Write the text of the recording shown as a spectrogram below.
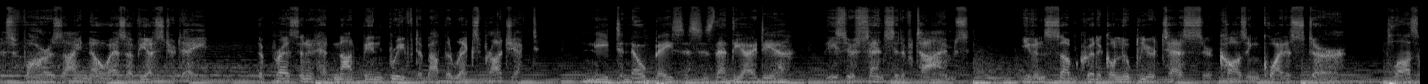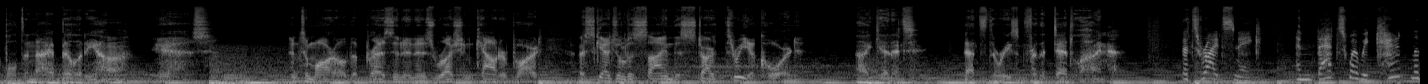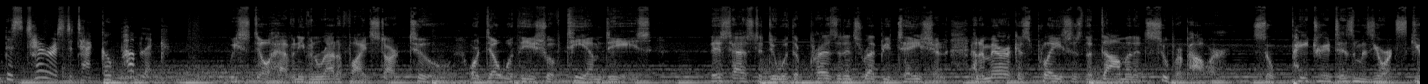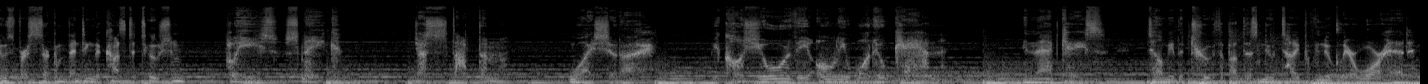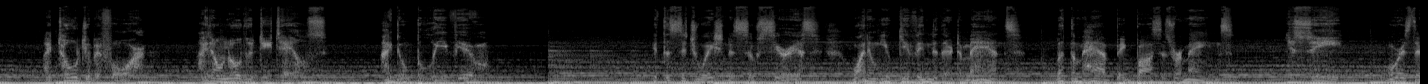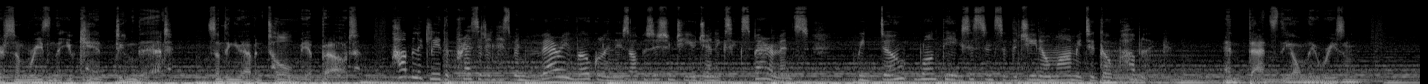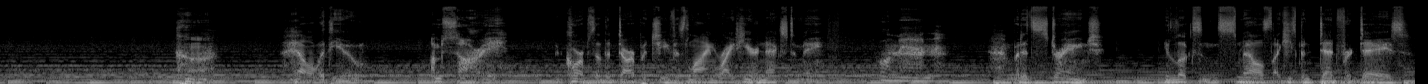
As far as I know, as of yesterday, the President had not been briefed about the Rex project. Need to know basis, is that the idea? These are sensitive times. Even subcritical nuclear tests are causing quite a stir. Plausible deniability, huh? Yes. And tomorrow, the President and his Russian counterpart are scheduled to sign the START 3 Accord. I get it. That's the reason for the deadline. That's right, Snake. And that's why we can't let this terrorist attack go public. We still haven't even ratified START 2 or dealt with the issue of TMDs. This has to do with the President's reputation and America's place as the dominant superpower. So patriotism is your excuse for circumventing the Constitution? Please, Snake. Just stop them. Why should I? Because you're the only one who can. In that case, tell me the truth about this new type of nuclear warhead. I told you before. I don't know the details. I don't believe you. If the situation is so serious, why don't you give in to their demands? Let them have Big Boss's remains. You see? Or is there some reason that you can't do that? Something you haven't told me about. Publicly, the President has been very vocal in his opposition to eugenics experiments. We don't want the existence of the Genome Army to go public. And that's the only reason? Huh. Hell with you. I'm sorry. The corpse of the DARPA chief is lying right here next to me. Oh man. But it's strange. He looks and smells like he's been dead for days.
